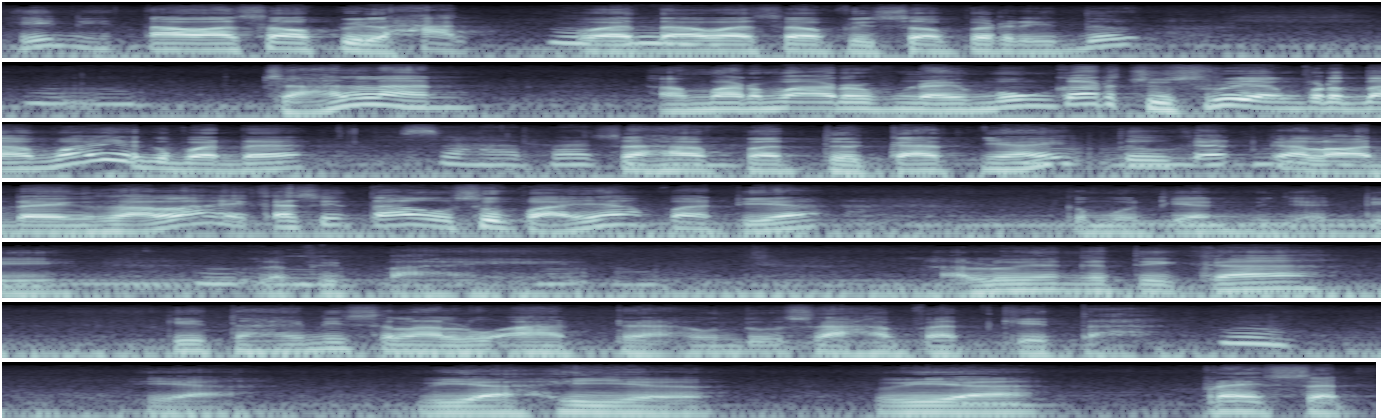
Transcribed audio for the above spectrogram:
ini tawasau bil haq wa tawasau bis sabr itu jalan. Amar ma'ruf nahi mungkar justru yang pertama ya kepada Sahabat. sahabat dekatnya itu kan. Kalau ada yang salah ya kasih tahu supaya apa? Dia kemudian menjadi lebih baik. Lalu yang ketiga kita ini selalu ada untuk sahabat kita. Hmm. Ya, we are here, we are present.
